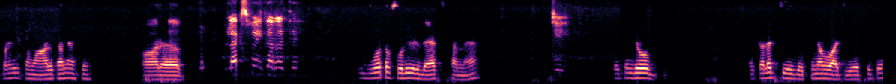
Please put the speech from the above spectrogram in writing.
बड़ा ही कमाल का ना ऐसे। और रिलैक्स फील कर रहे थे। वो तो फुली रिलैक्स था मैं। जी। लेकिन जो एक अलग चीज़ देखी ना वो आज ये थी कि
